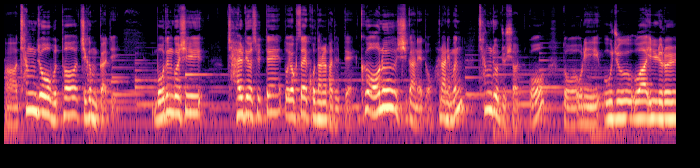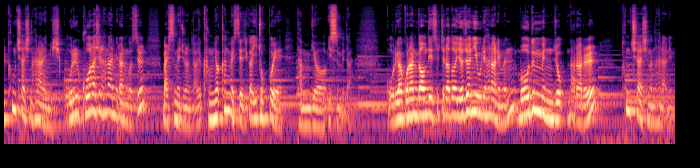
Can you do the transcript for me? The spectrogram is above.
어, 창조부터 지금까지 모든 것이 잘 되었을 때 또 역사의 고난을 받을 때 그 어느 시간에도 하나님은 창조 주셨고 또 우리 우주와 인류를 통치하신 하나님이시고 우리를 구원하실 하나님이라는 것을 말씀해 주는 아주 강력한 메시지가 이 족보에 담겨 있습니다. 우리가 고난 가운데 있을지라도 여전히 우리 하나님은 모든 민족 나라를 통치하시는 하나님,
